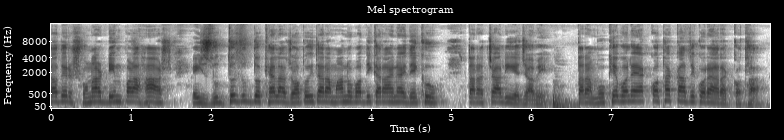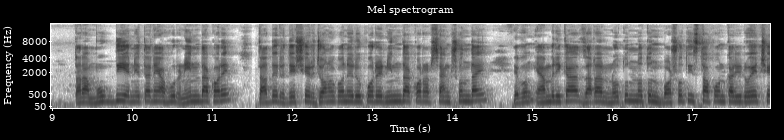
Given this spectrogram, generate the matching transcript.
তাদের সোনার ডিম পাড়া হাঁস, এই যুদ্ধ যুদ্ধ খেলা যতই তারা মানবাধিকার আয়নায় দেখুক, তারা চালিয়ে যাবে। তারা মুখে বলে এক কথা, কাজে করে আর এক কথা। তারা মুখ দিয়ে নেতানিয়াহুর নিন্দা করে, তাদের দেশের জনগণের উপরে নিন্দা করার স্যাংশন দেয় এবং আমেরিকা, যারা নতুন নতুন বসতি স্থাপনকারী রয়েছে,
